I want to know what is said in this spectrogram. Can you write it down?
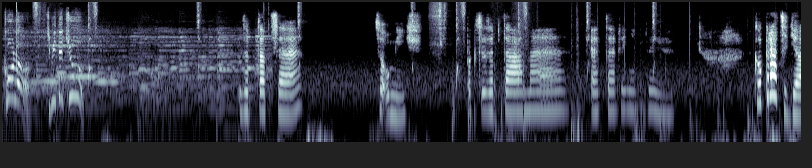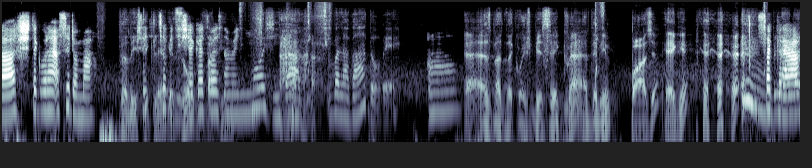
Kolo, kimi te ču? Zeptat se, co umíš. Pak se zeptáme, já tady někde je. Jakou práci děláš, tak ona je asi doma. Teď, co vidíš, jaké je tvoje znamení? Ez běsek kvád, nevím. Páže, hege? sakra,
